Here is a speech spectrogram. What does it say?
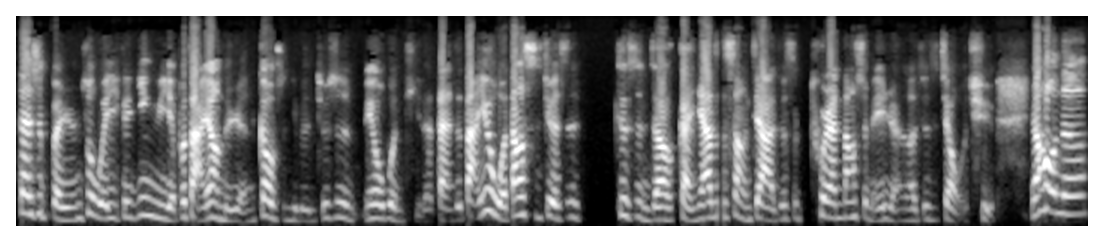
但是本人作为一个英语也不咋样的人，告诉你们就是没有问题的，胆子大。因为我当时觉得是就是你知道赶鸭子上架，就是突然当时没人了，就是叫我去。然后呢，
